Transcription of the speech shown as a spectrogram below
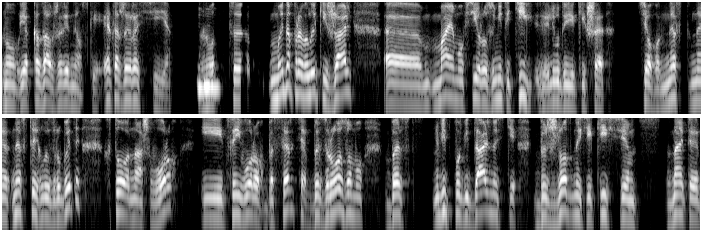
Ну, як казав Жириновський, це ж Росія. Мгм. От е, ми на превеликий жаль е, маємо всі розуміти ті люди, які ще цього не, не, не встигли зробити, хто наш ворог, і цей ворог без серця, без розуму, без відповідальності, без жодних якихось, ем, знаєте,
